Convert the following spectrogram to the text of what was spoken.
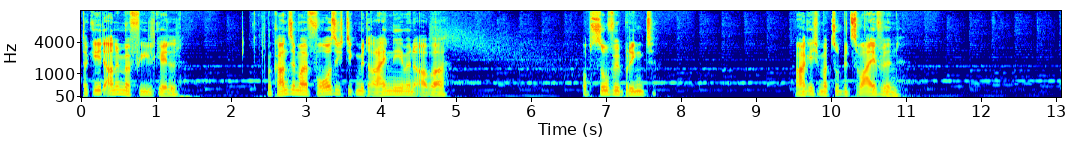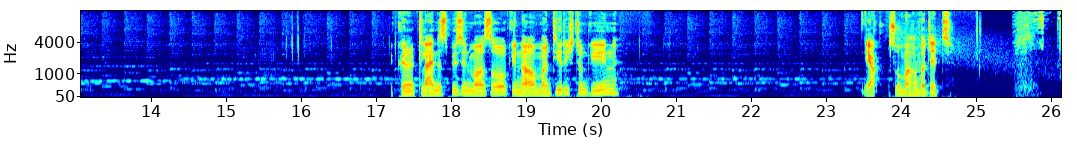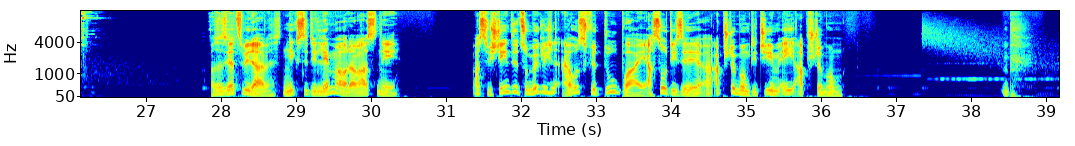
Da geht auch nicht mehr viel, gell? Man kann sie mal vorsichtig mit reinnehmen, aber ob es so viel bringt, wage ich mal zu bezweifeln. Wir können ein kleines bisschen mal so genau mal in die Richtung gehen. Ja, so machen wir das. Was ist jetzt wieder? Das nächste Dilemma oder was? Nee. Was? Wie stehen Sie zum möglichen Aus für Dubai? Ach so, diese äh, Abstimmung, die GMA-Abstimmung.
